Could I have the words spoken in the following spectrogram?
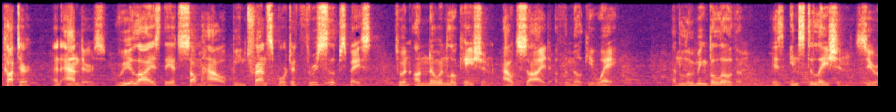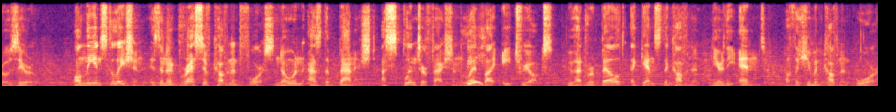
Cutter and Anders realized they had somehow been transported through slipspace to an unknown location outside of the Milky Way. And looming below them is Installation 00. On the installation is an aggressive Covenant force known as the Banished, a splinter faction led by Atriox, who had rebelled against the Covenant near the end of the Human Covenant War.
